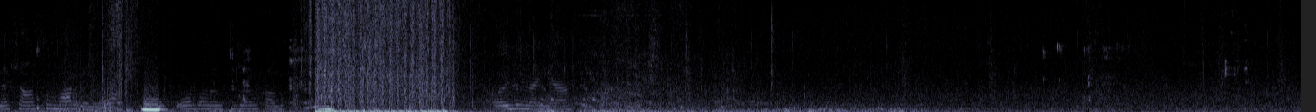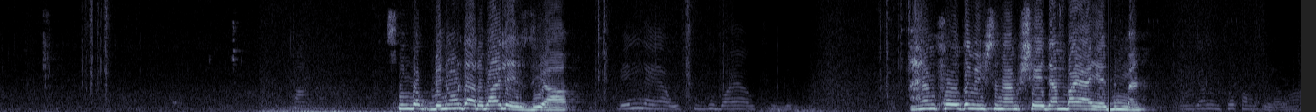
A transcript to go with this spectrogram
böyle şansım var benim ama oradan iki canım kaldı. Öldüm ben ya. Kanka. Şimdi bak beni orada arabayla ezdi ya. Beni de ya uçurdu bayağı uçurdu. Hem Ford'dan işte hem şeyden bayağı yedim ben. Benim canım çok az ya lan.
